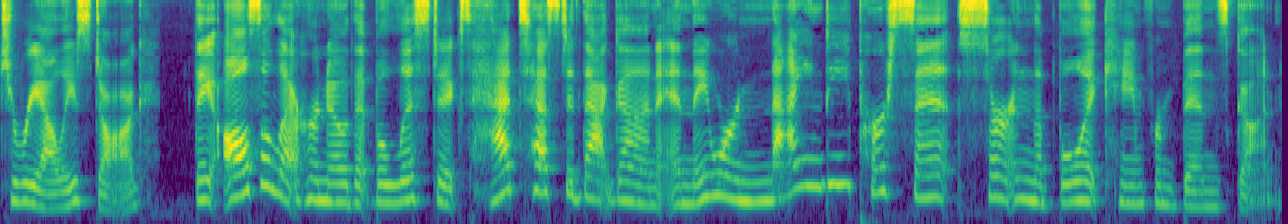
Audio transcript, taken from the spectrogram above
to Reali's dog. They also let her know that ballistics had tested that gun and they were 90% certain the bullet came from Ben's gun,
